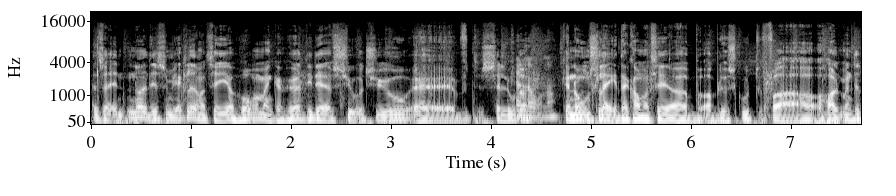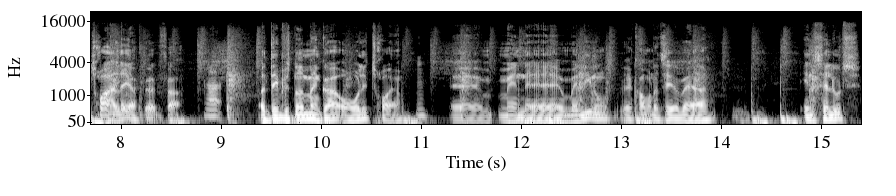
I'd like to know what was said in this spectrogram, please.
altså noget af det, som jeg glæder mig til, jeg håber, man kan høre de der 27 øh, salutter, Kanoner. kanonslag, der kommer til at, at blive skudt fra hold, men det tror jeg aldrig, jeg har hørt før. Nej. Og det er vist noget, man gør årligt, tror jeg. Mm. Øh, men, øh, men lige nu kommer der til at være en salut.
